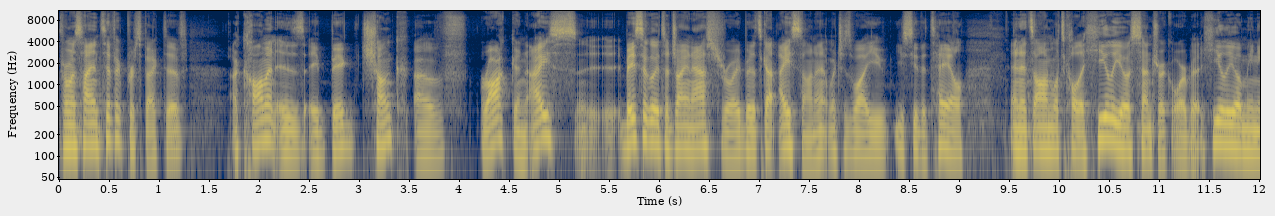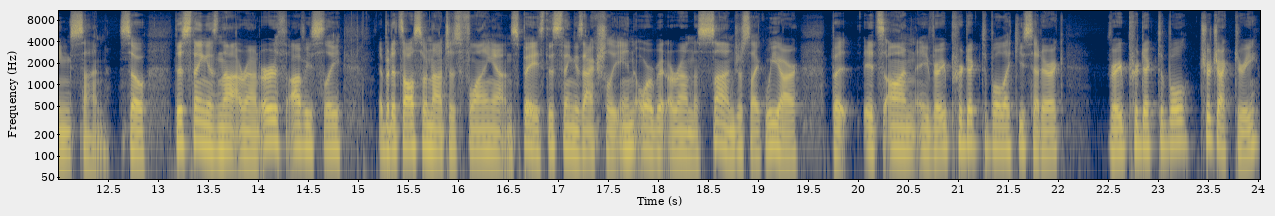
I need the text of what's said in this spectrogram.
from a scientific perspective, a comet is a big chunk of rock and ice. Basically, it's a giant asteroid, but it's got ice on it, which is why you, you see the tail. And it's on what's called a heliocentric orbit. Helio meaning sun. So this thing is not around Earth, obviously, but it's also not just flying out in space. This thing is actually in orbit around the sun, just like we are. But it's on a very predictable, like you said, Eric, very predictable trajectory.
